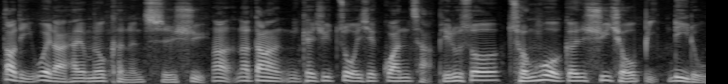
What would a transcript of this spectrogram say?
到底未来还有没有可能持续？那那当然你可以去做一些观察，比如说存货跟需求比，例如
